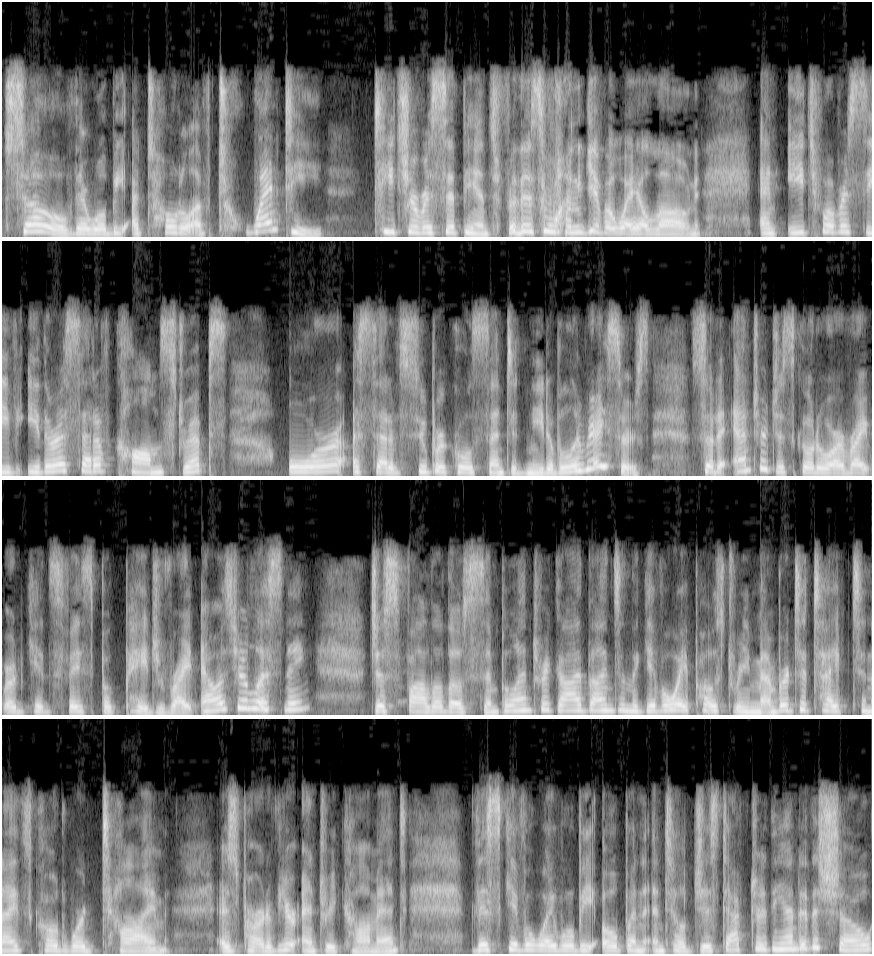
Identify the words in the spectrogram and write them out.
So, there will be a total of 20 teacher recipients for this one giveaway alone. And each will receive either a set of calm strips or a set of super cool scented kneadable erasers. So to enter, just go to our Right Road Kids Facebook page right now as you're listening. Just follow those simple entry guidelines in the giveaway post. Remember to type tonight's code word time as part of your entry comment. This giveaway will be open until just after the end of the show,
